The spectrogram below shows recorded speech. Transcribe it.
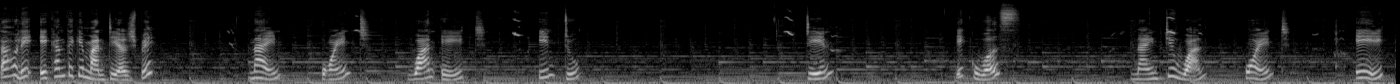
তাহলে এখান থেকে মানটি আসবে nine point one eight into ten equals ninety one point eight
